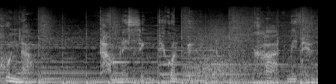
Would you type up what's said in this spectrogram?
ผู้นำทำในสิ่งที่คนอื่นคาดไม่ถึง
